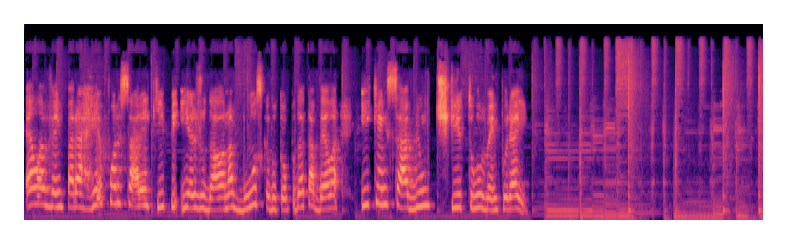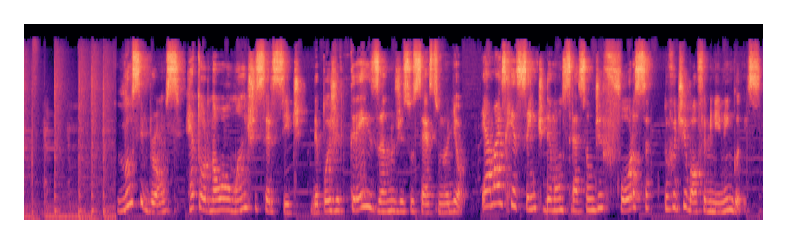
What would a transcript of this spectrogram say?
ela vem para reforçar a equipe e ajudá-la na busca do topo da tabela e quem sabe um título vem por aí. Lucy Bronze retornou ao Manchester City depois de três anos de sucesso no Lyon. É a mais recente demonstração de força do futebol feminino inglês.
